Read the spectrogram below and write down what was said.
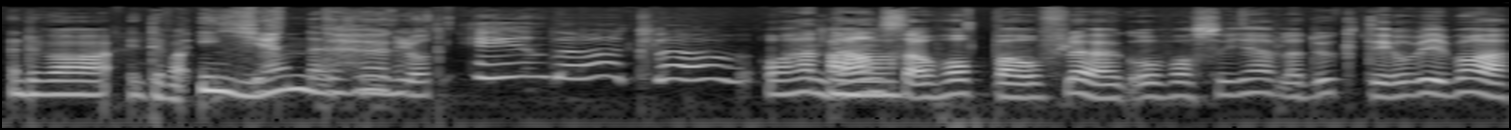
Det var, det var innan jättehög låt. In the club. Och han dansade och hoppade och flög och var så jävla duktig och vi bara,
